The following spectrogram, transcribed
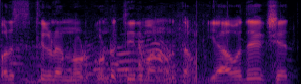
ಪರಿಸ್ಥಿತಿಗಳನ್ನು ನೋಡಿಕೊಂಡು ತೀರ್ಮಾನವನ್ನು ತಗೊಂಡು ಯಾವುದೇ ಕ್ಷೇತ್ರ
